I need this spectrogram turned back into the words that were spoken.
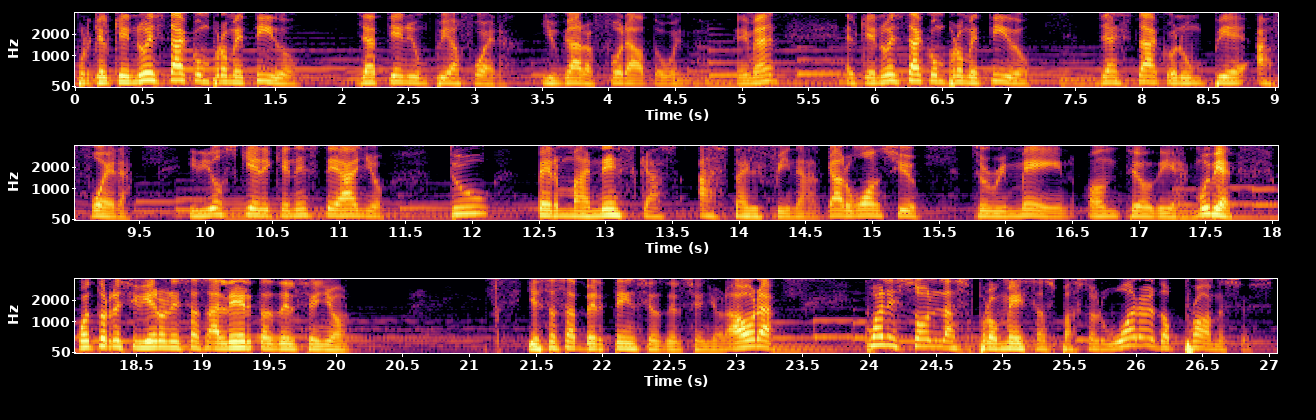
Porque el que no está comprometido ya tiene un pie afuera. You've got a foot out the window. Amen. El que no está comprometido ya está con un pie afuera. Y Dios quiere que en este año tú permanezcas hasta el final. God wants you to remain until the end. Muy bien. ¿Cuántos recibieron esas alertas del Señor? Y esas advertencias del Señor. Ahora, ¿cuáles son las promesas, pastor? What are the promises?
